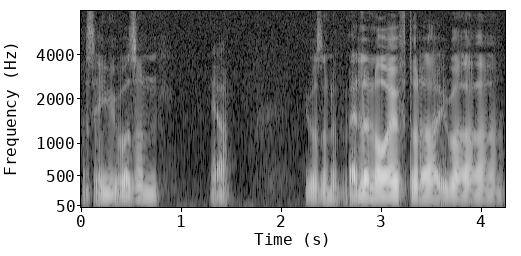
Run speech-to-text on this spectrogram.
was irgendwie über so ein, ja, über so eine Welle läuft oder über,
